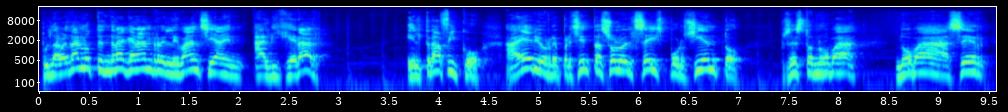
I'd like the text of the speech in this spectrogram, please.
Pues la verdad no tendrá gran relevancia en aligerar el tráfico aéreo, representa solo el 6%. Pues esto no va, no va a hacer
